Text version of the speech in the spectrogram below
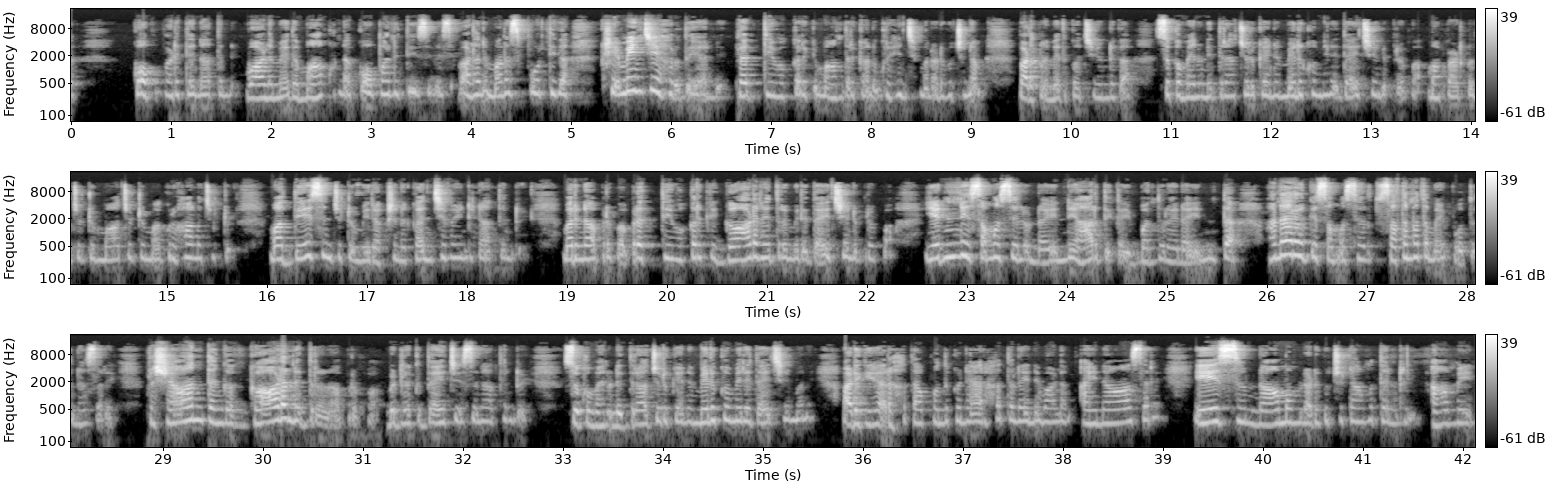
కోపపడితే నా తండ్రి వాళ్ళ మీద మాకున్న కోపాన్ని తీసివేసి వాళ్ళని మనస్ఫూర్తిగా క్షమించే హృదయాన్ని ప్రతి ఒక్కరికి మా అందరికి అనుగ్రహించమని అడుగుచున్నాం. పడకల మీదకి వచ్చి ఉండగా సుఖమైన నిద్ర చురుకైన మెలకు మీరు దయచేయండి ప్రభా. మా పడకల చుట్టూ మా చుట్టూ మా గృహాల చుట్టూ మా దేశం చుట్టూ మీ రక్షణ కంచివేయండి నా తండ్రి. మరి నా ప్రభ ప్రతి ఒక్కరికి గాఢ నిద్ర మీరు దయచేయండి ప్రభా. ఎన్ని సమస్యలు ఉన్నా ఎన్ని ఆర్థిక ఇబ్బందులైనా ఎంత అనారోగ్య సమస్యలు సతమతమైపోతున్నా సరే ప్రశాంతంగా గాఢ నిద్ర నిద్ర నా ప్రభ. బిడ్డలకు దయచేసి నా తండ్రి సుఖమైన నిద్ర చురుకైన మెలకు మీరే దయచేయమని అడిగే అర్హత పొందుకునే అర్హత లేని వాళ్ళం అయినా సరే ఏసు నామంలో అడుగుచున్నాము తండ్రి. ఆమె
